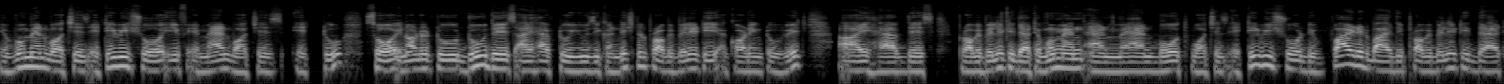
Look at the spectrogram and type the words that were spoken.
a woman watches a tv show if a man watches it too. So in order to do this i have to use the conditional probability according to which i have this probability that a woman and man both watches a tv show divided by the probability that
